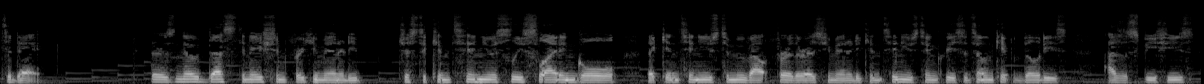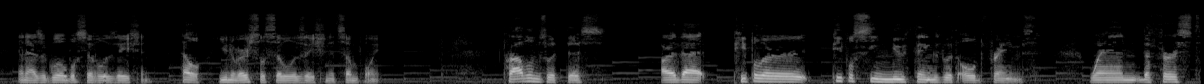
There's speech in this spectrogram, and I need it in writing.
today. There is no destination for humanity, just a continuously sliding goal that continues to move out further as humanity continues to increase its own capabilities as a species and as a global civilization. Hell, universal civilization at some point. Problems with this are that people are people see new things with old frames. When the first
